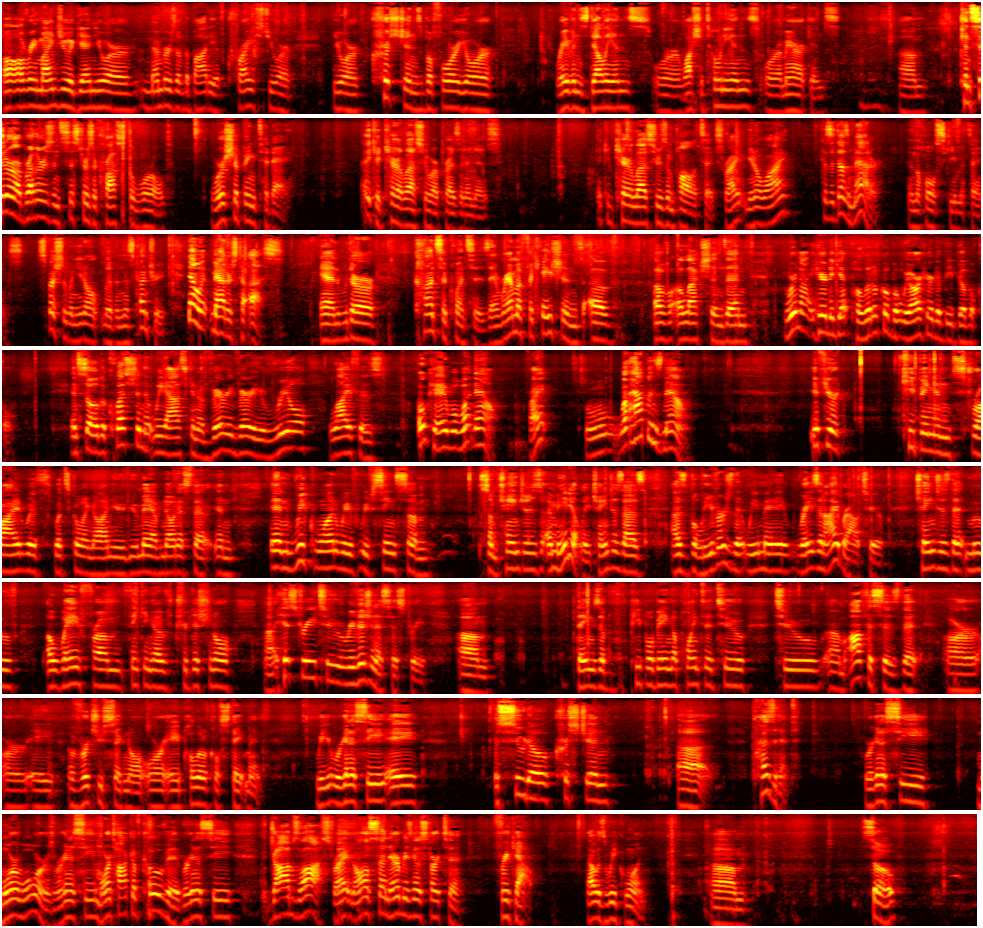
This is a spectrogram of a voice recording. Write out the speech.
I'll, I'll remind you again you are members of the body of Christ. You are, you are Christians before you're Ravensdellians or Washingtonians or Americans. Um, consider our brothers and sisters across the world worshiping today. They could care less who our president is. They could care less who's in politics, right? You know why? Because it doesn't matter in the whole scheme of things, especially when you don't live in this country. Now it matters to us. And there are consequences and ramifications of, of elections. And we're not here to get political, but we are here to be biblical. And so the question that we ask in a very, very real life is okay, well, what now? Right? What happens now? If you're keeping in stride with what's going on, you, you may have noticed that in in week one we've we've seen some some changes immediately, changes as as believers that we may raise an eyebrow to, changes that move away from thinking of traditional uh, history to revisionist history um, things of people being appointed to to um, offices that are are a, a virtue signal or a political statement. We we're going to see a a pseudo Christian uh, president. We're going to see more wars. We're going to see more talk of COVID. We're going to see jobs lost, right? And all of a sudden, everybody's going to start to freak out. That was week one. Um, so,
